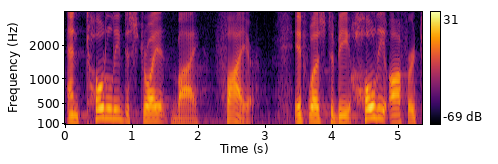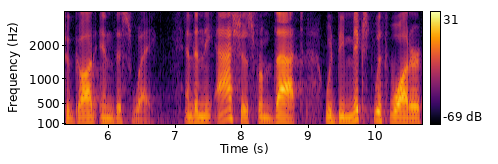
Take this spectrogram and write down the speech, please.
and totally destroy it by fire. It was to be wholly offered to God in this way. And then the ashes from that would be mixed with water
